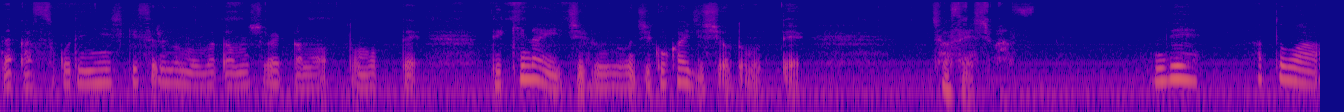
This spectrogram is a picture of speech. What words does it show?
なんかそこで認識するのもまた面白いかなと思ってできない自分を自己開示しようと思って挑戦します。であとは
